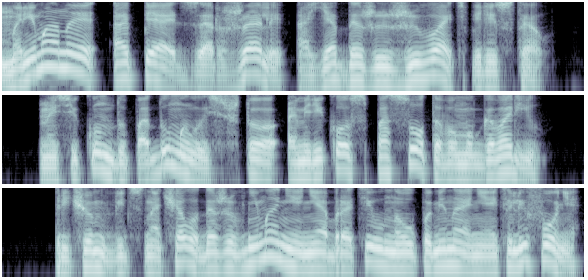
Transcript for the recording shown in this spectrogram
Мариманы опять заржали, а я даже жевать перестал. На секунду подумалось, что Америкос по сотовому говорил. Причем ведь сначала даже внимания не обратил на упоминание о телефоне.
